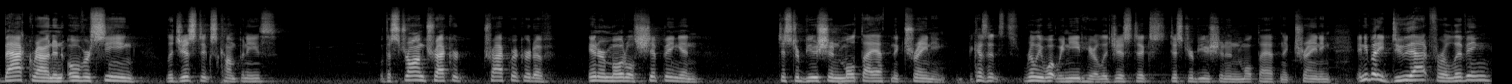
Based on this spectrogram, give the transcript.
background in overseeing logistics companies with a strong track, record of intermodal shipping and distribution, multi ethnic training, because it's really what we need here logistics, distribution, and multi ethnic training. Anybody do that for a living?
